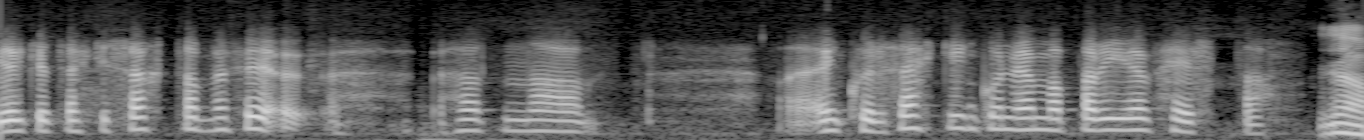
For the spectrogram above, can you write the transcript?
ég get ekki sagt að með þarna einhverju þekkingu nema bara ég hef heyrt það. Já.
